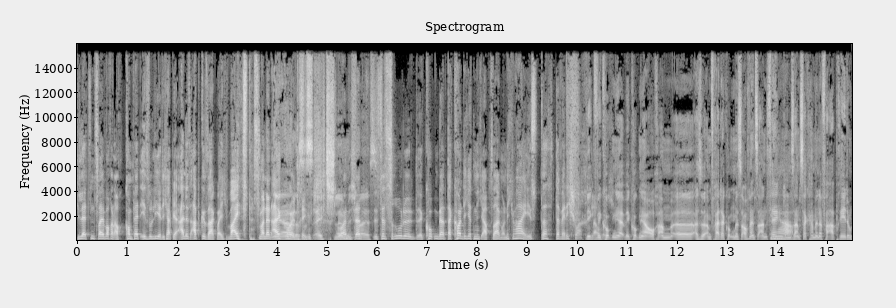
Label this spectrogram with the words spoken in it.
die letzten zwei Wochen auch komplett isoliert. Ich habe ja alles abgesagt, weil ich weiß, dass man dann Alkohol ja, das trinkt. ist echt schlimm, und ich das weiß. ist das Rudel äh, gucken, da, da konnte ich jetzt nicht absagen und ich weiß, das, da werde ich schwach. Wir, wir gucken ja, wir gucken ja auch am, äh, also am Freitag gucken wir es auch, wenn es anfängt. Ja. Am Samstag haben wir eine Verabredung.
